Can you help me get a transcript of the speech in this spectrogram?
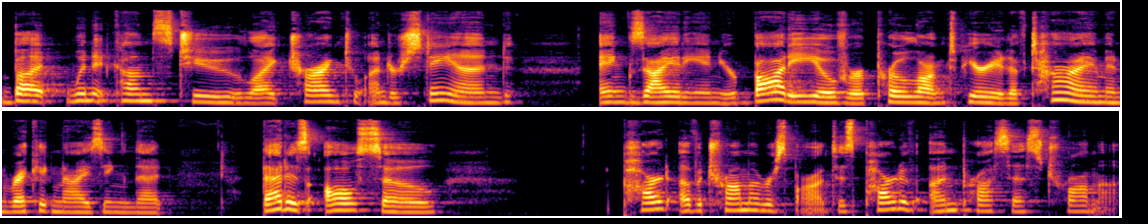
But when it comes to like trying to understand anxiety in your body over a prolonged period of time and recognizing that that is also part of a trauma response, is part of unprocessed trauma.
